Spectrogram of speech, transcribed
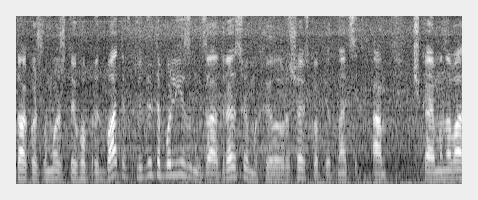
Також ви можете його придбати в кредит або лізинг за адресою Михайла Грушевського, 15А. Чекаємо на вас.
